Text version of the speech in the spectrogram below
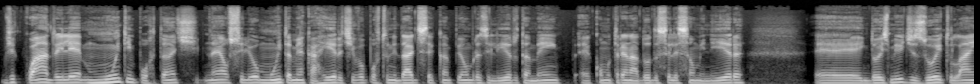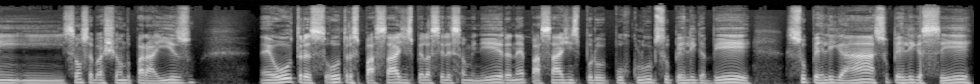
de quadra, ele é muito importante, né? Auxiliou muito a minha carreira. Tive a oportunidade de ser campeão brasileiro também, é, como treinador da Seleção Mineira. É, em 2018, lá em, em, São Sebastião do Paraíso. É, outras, outras passagens pela Seleção Mineira, né? Passagens por, por clubes, Superliga B, Superliga A, Superliga C.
